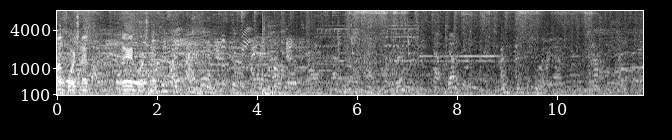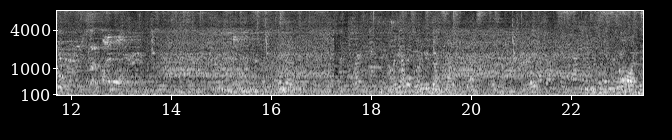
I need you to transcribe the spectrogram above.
Unfortunate. Very unfortunate. One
